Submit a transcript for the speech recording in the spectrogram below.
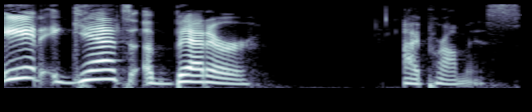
It gets better. I promise.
